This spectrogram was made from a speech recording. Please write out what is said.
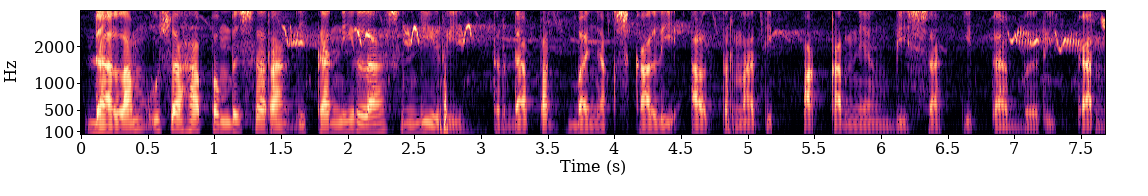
Dalam usaha pembesaran ikan nila sendiri, terdapat banyak sekali alternatif pakan yang bisa kita berikan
